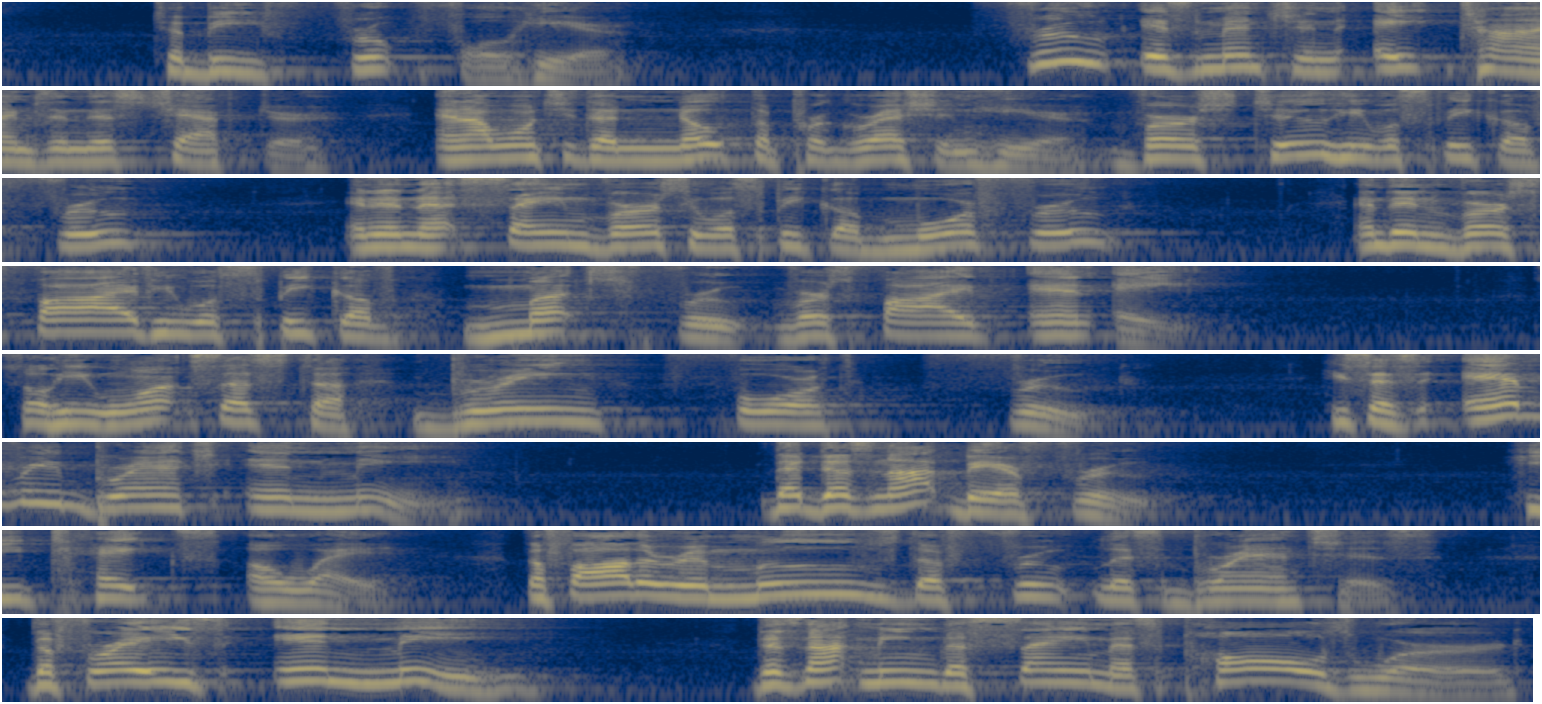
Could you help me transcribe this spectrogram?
to be fruitful here. Fruit is mentioned eight times in this chapter, and I want you to note the progression here. Verse 2, he will speak of fruit, and in that same verse, he will speak of more fruit. And then verse 5, he will speak of much fruit, verse 5 and 8. So he wants us to bring forth fruit. He says, Every branch in me that does not bear fruit, he takes away. The Father removes the fruitless branches. The phrase in me does not mean the same as Paul's word,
